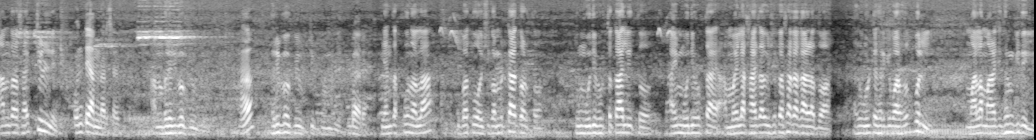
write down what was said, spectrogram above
आमदार साहेब चिडले. कोणते आमदार साहेब? हरिभाऊ पिंपळे. हां? पिंपळे बरं. यांचा फोन आला की बा तू अशी कमेंट का करतो? तू मोदी भक्त का लिहितो? आणि मोदी भक्त आहे. महिला खायचा विषय कसा का काढला तो? असं उलट्यासारखी बाळासोबत बोलली. मला मारायची धमकी दिली.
